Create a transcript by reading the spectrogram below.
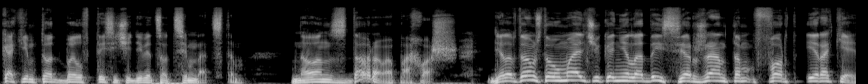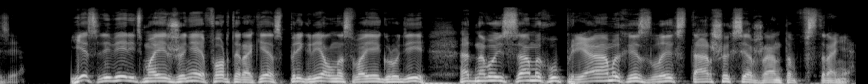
каким тот был в 1917-м. Но он здорово похож. Дело в том, что у мальчика не лады с сержантом в Форт Иракезе. Если верить моей жене, Форт Иракез пригрел на своей груди одного из самых упрямых и злых старших сержантов в стране.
